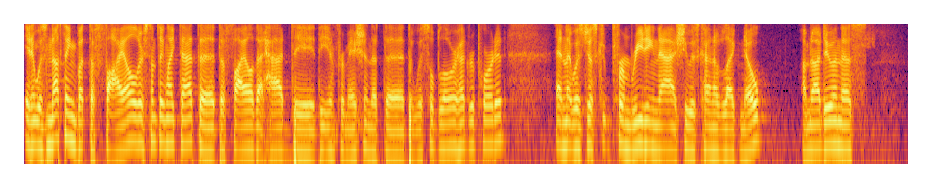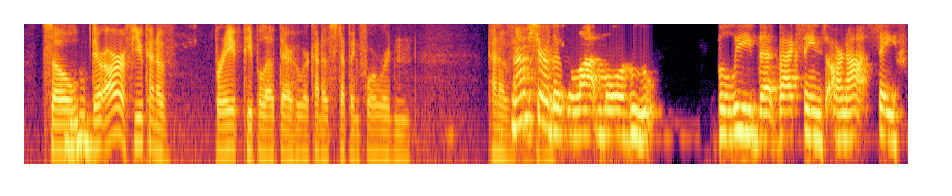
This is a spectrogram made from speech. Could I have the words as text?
and it was nothing but the file or something like that, the the file that had the the information that the the whistleblower had reported, and it was just from reading that she was kind of like, nope, I'm not doing this. So there are a few kind of brave people out there who are kind of stepping forward and kind of. And I'm sure there's a lot more who believe that vaccines are not safe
